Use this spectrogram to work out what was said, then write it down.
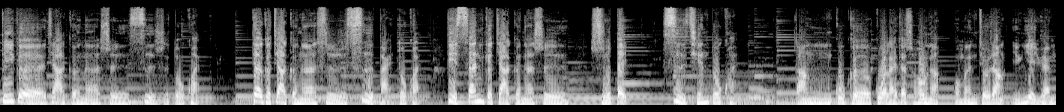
第一个价格呢是四十多块，第二个价格呢是四百多块，第三个价格呢是十倍，四千多块。当顾客过来的时候呢，我们就让营业员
